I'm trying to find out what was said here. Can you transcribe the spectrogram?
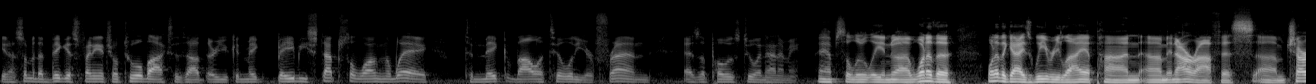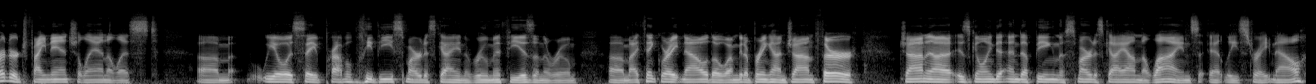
you know, some of the biggest financial toolboxes out there, you can make baby steps along the way to make volatility your friend as opposed to an enemy. Absolutely, and uh, one of the one of the guys we rely upon um, in our office, um, chartered financial analyst. Um, we always say probably the smartest guy in the room if he is in the room. Um, I think right now, though, I'm going to bring on John Thur John uh, is going to end up being the smartest guy on the lines, at least right now.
